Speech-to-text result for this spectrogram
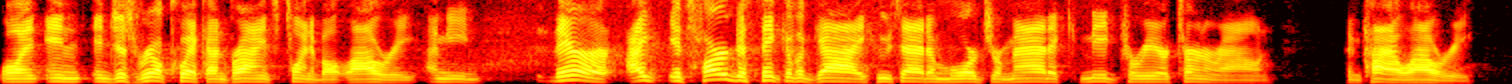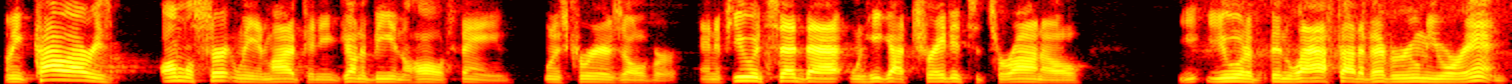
Well, and, and, and just real quick on Brian's point about Lowry, I mean, there are, I, it's hard to think of a guy who's had a more dramatic mid career turnaround than Kyle Lowry. I mean, Kyle Lowry's almost certainly, in my opinion, going to be in the Hall of Fame when his career is over. And if you had said that when he got traded to Toronto, you, you would have been laughed out of every room you were in.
